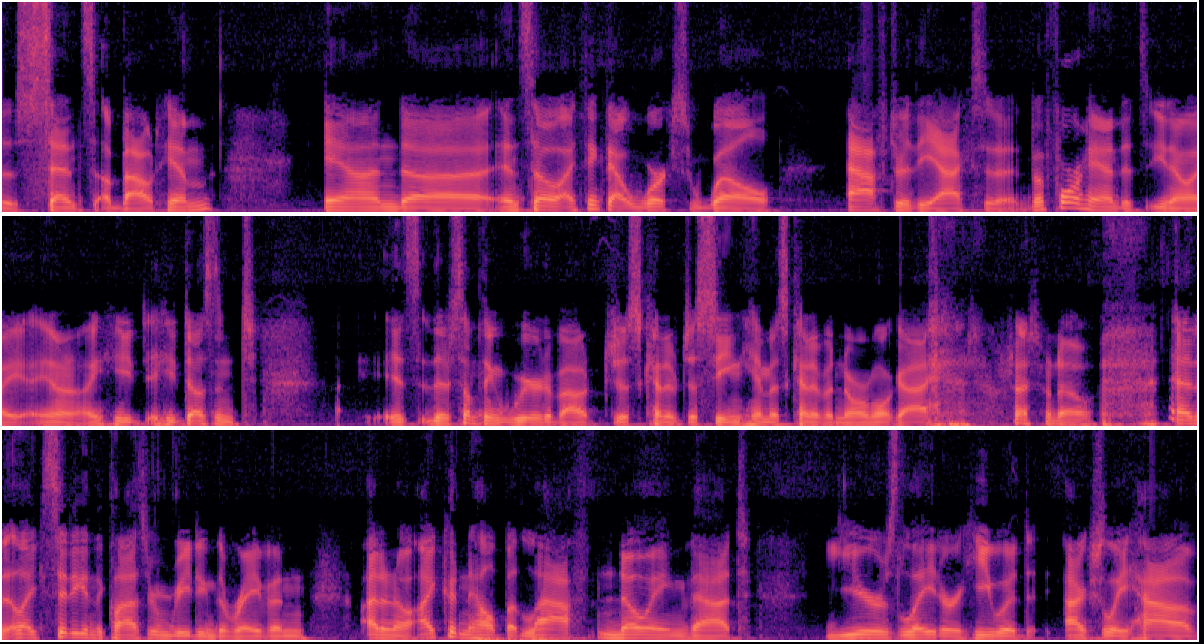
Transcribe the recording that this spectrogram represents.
uh, sense about him and uh, and so I think that works well after the accident. Beforehand, it's you know I you know he he doesn't. It's there's something weird about just kind of just seeing him as kind of a normal guy. I don't know, and like sitting in the classroom reading The Raven. I don't know. I couldn't help but laugh knowing that years later he would actually have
